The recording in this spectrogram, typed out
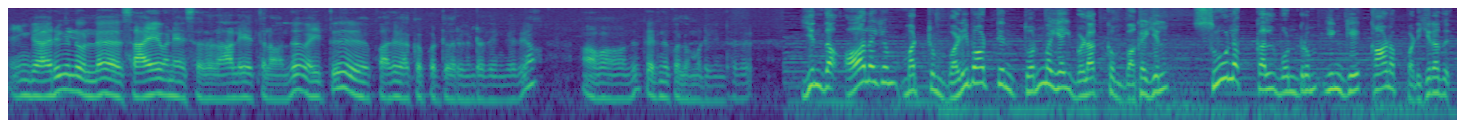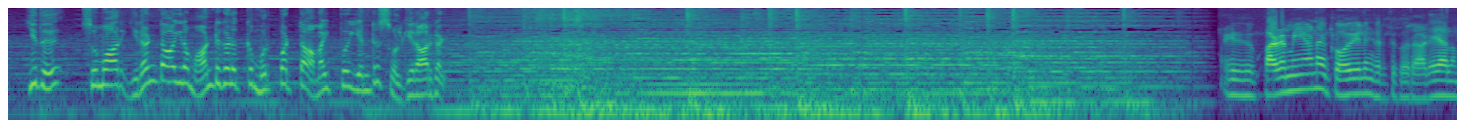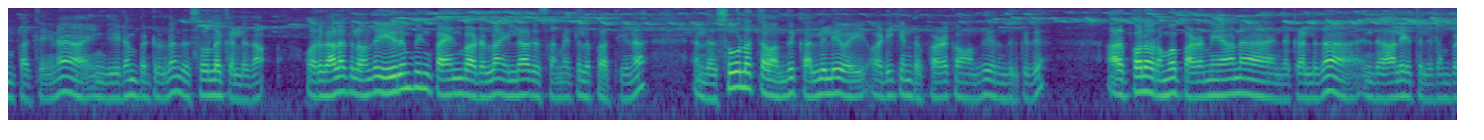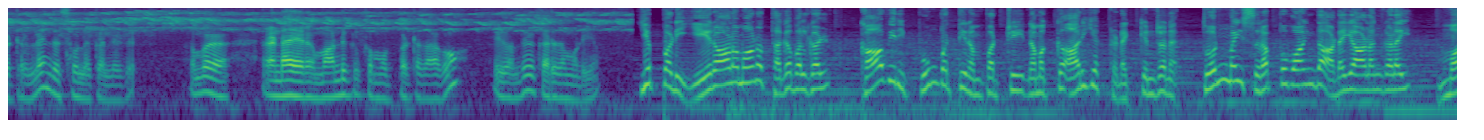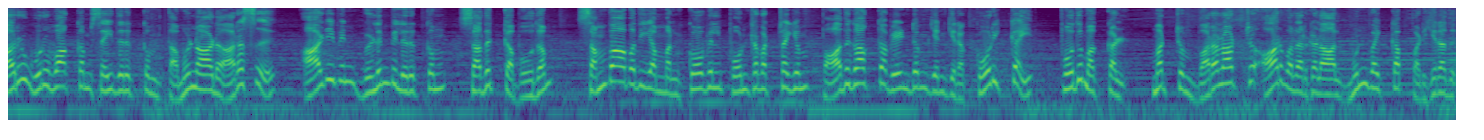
இங்கே அருகில் உள்ள சாயவனேஸ்வரர் ஆலயத்தில் வந்து வைத்து பாதுகாக்கப்பட்டு வருகின்றது வருகின்றதுங்கிறதையும் அவன் வந்து தெரிந்து கொள்ள முடிகின்றது. இந்த ஆலயம் மற்றும் வழிபாட்டின் தொன்மையை விளக்கும் வகையில் சூலக்கல் ஒன்றும் இங்கே காணப்படுகிறது. இது சுமார் இரண்டாயிரம் ஆண்டுகளுக்கு முற்பட்ட அமைப்பு என்று சொல்கிறார்கள். இது பழமையான கோயிலுங்கிறதுக்கு ஒரு அடையாளம் பார்த்தீங்கன்னா இங்கே இடம்பெற்றுள்ள இந்த சூளக்கல் தான் ஒரு காலத்தில் வந்து இரும்பின் பயன்பாடெல்லாம் இல்லாத சமயத்தில் பார்த்தீங்கன்னா இந்த சூளத்தை வந்து கல்லிலே வை வடிக்கின்ற பழக்கம் வந்து இருந்திருக்குது. அதுபோல் ரொம்ப பழமையான இந்த கல் தான் இந்த ஆலயத்தில் இடம்பெற்றுள்ள இந்த சூளக்கல் இது. ரொம்ப ரெண்டாயிரம் ஆண்டுகளுக்கு முற்பட்டதாகவும் இது வந்து கருத முடியும். இப்படி ஏராளமான தகவல்கள் காவிரி பூம்பட்டினம் பற்றி நமக்கு அறிய கிடைக்கின்றன. தொன்மை சிறப்பு வாய்ந்த அடையாளங்களை மறு உருவாக்கம் செய்திருக்கும் தமிழ்நாடு அரசு அழிவின் விளிம்பிலிருக்கும் சதுக்க பூதம் சம்பாவதி அம்மன் கோவில் போன்றவற்றையும் பாதுகாக்க வேண்டும் என்கிற கோரிக்கை பொதுமக்கள் மற்றும் வரலாற்று ஆர்வலர்களால் முன்வைக்கப்படுகிறது.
